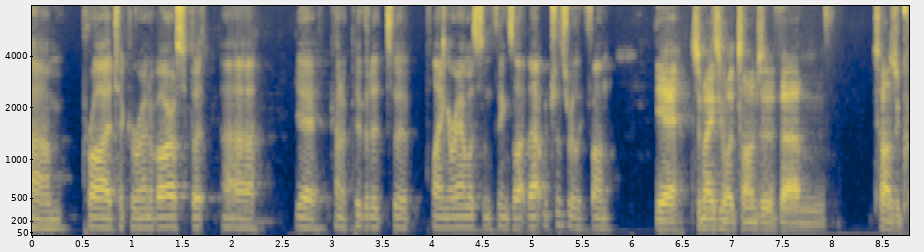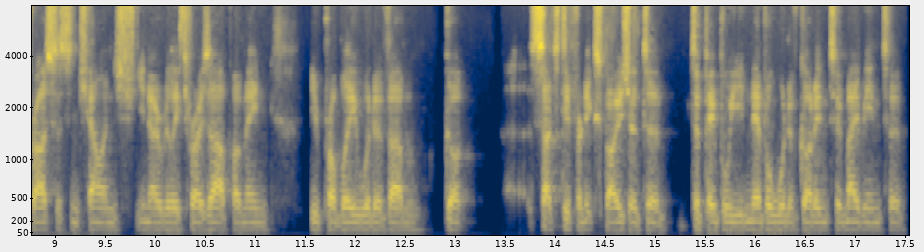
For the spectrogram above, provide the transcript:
um, prior to coronavirus, but uh, yeah, kind of pivoted to playing around with some things like that, which was really fun. Yeah, it's amazing what times of um, times of crisis and challenge, you know, really throws up. I mean, you probably would have um, got such different exposure to to people you never would have got into, maybe into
